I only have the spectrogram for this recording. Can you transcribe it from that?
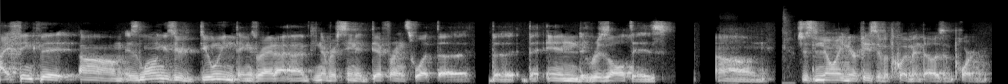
I think that um, as long as you're doing things right, I, have never seen a difference what the the the end result is. Um, just knowing your piece of equipment though is important.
